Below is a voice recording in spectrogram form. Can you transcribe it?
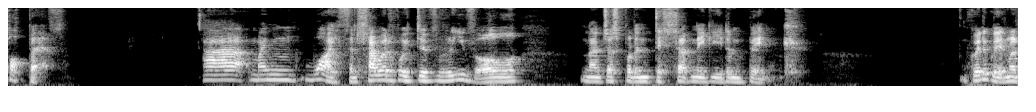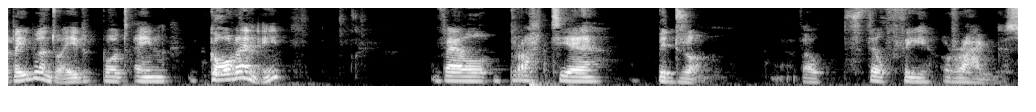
popeth. A mae'n waith yn llawer fwy difrifol na jyst bod yn dillad ni gyd yn binc. Gwyd y gwir, mae'r Beibl yn dweud bod ein gorau ni fel bratiau bidron, fel filthy rags.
